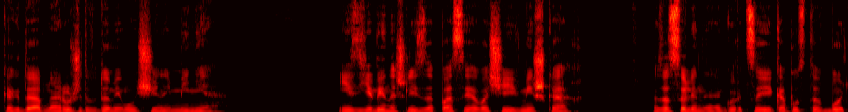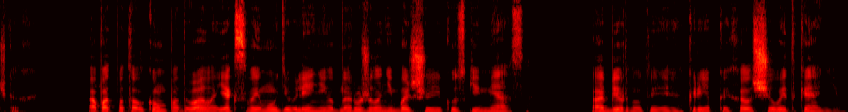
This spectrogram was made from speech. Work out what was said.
когда обнаружит в доме мужчины меня. Из еды нашлись запасы овощей в мешках, засоленные огурцы и капуста в бочках. А под потолком подвала я, к своему удивлению, обнаружила небольшие куски мяса, обернутые крепкой холщовой тканью.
